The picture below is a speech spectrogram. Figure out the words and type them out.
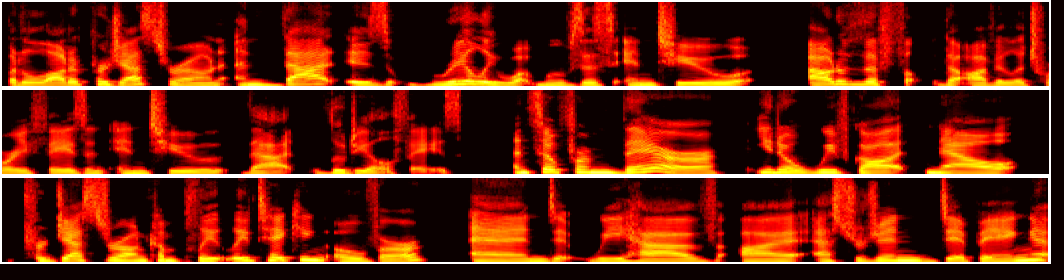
but a lot of progesterone. And that is really what moves us into out of the, the ovulatory phase and into that luteal phase. And so from there, you know, we've got now progesterone completely taking over and we have uh, estrogen dipping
